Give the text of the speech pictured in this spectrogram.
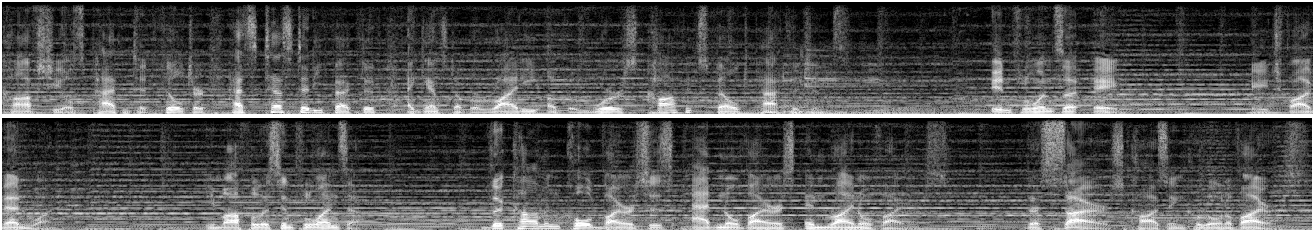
Cough Shield's patented filter has tested effective against a variety of the worst cough expelled pathogens influenza A, H5N1, Haemophilus influenza, the common cold viruses adenovirus and rhinovirus, the SARS causing coronavirus,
